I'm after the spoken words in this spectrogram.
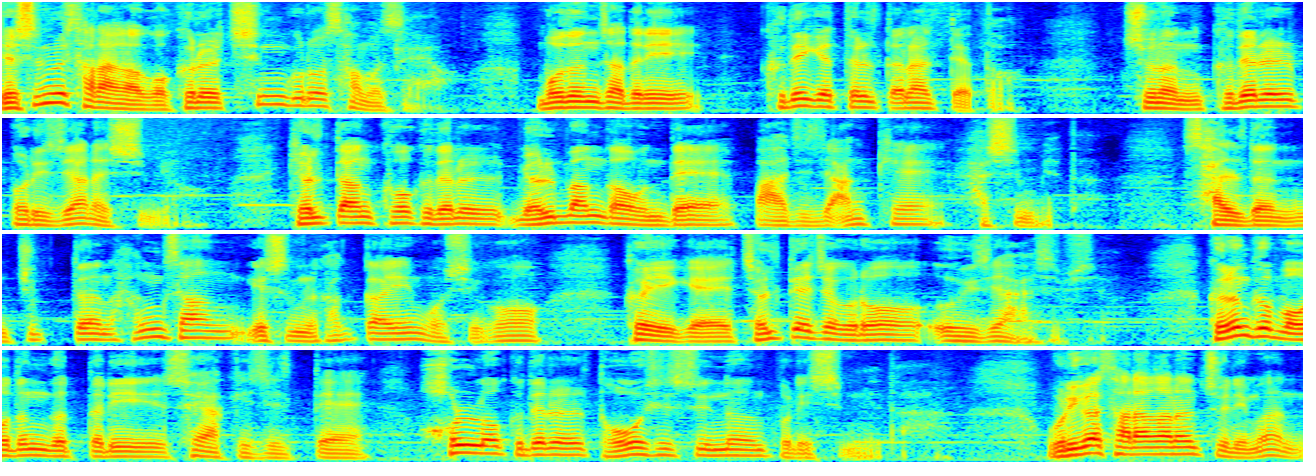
예수님을 사랑하고 그를 친구로 삼으세요. 모든 자들이 그대 곁을 떠날 때도 주는 그대를 버리지 않으시며 결단코 그대를 멸망 가운데 빠지지 않게 하십니다. 살든 죽든 항상 예수님을 가까이 모시고 그에게 절대적으로 의지하십시오. 그런 그 모든 것들이 쇠약해질 때 홀로 그대를 도우실 수 있는 분이십니다. 우리가 사랑하는 주님은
